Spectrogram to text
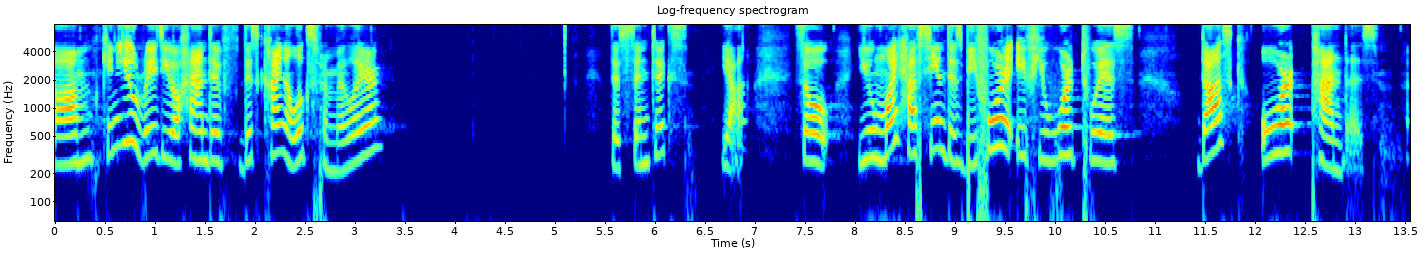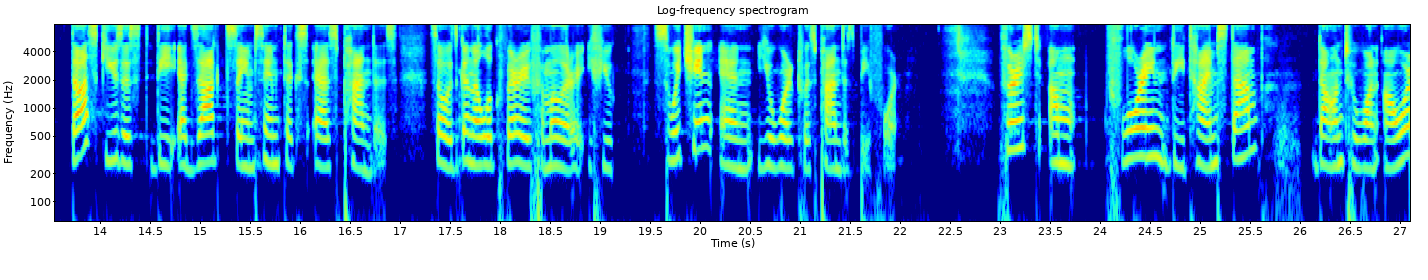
um, can you raise your hand if this kind of looks familiar? The syntax? Yeah. So you might have seen this before if you worked with Dask or pandas. Dask uses the exact same syntax as pandas. So it's going to look very familiar if you switch in and you worked with pandas before. First, I'm flooring the timestamp down to one hour.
